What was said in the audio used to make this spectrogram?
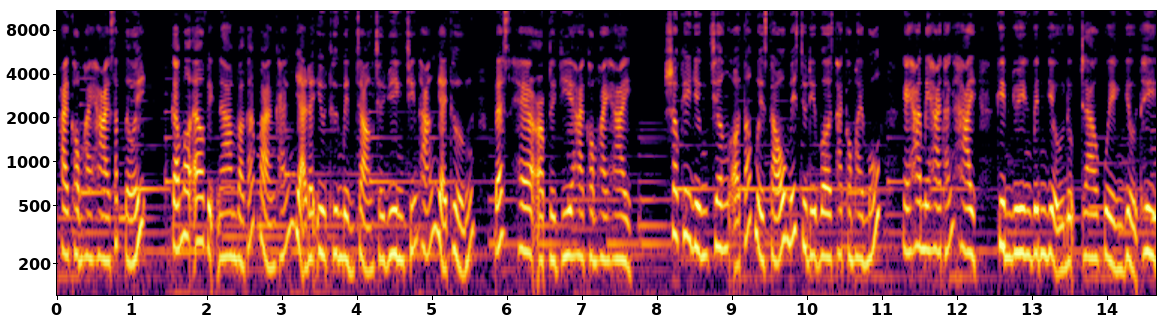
2022 sắp tới. Cảm ơn Elle Việt Nam và các bạn khán giả đã yêu thương bình chọn cho Duyên chiến thắng giải thưởng Best Hair of the Year 2022. Sau khi dừng chân ở top 16 Miss Universe 2021, ngày 22 tháng 2, Kim Duyên vinh dự được trao quyền dự thi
